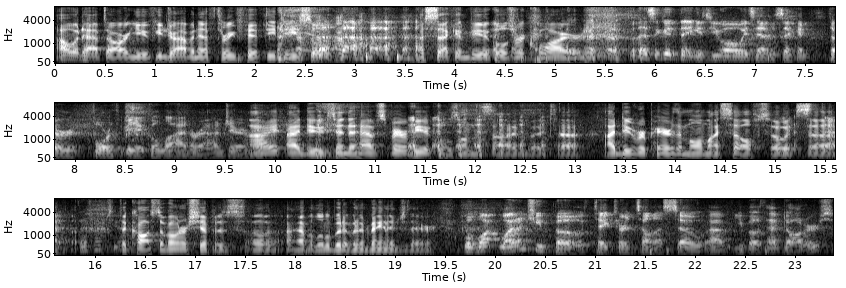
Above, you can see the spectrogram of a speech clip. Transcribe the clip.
I would have to argue if you drive an F 350 diesel, a second vehicle is required. But that's a good thing is you always have a second, third, fourth vehicle lying around, Jeremy. I, I do tend to have spare vehicles on the side, but uh, I do repair them all myself, so Yes, it's uh, that- that the out. cost of ownership is uh, I have a little bit of an advantage there. Well, why, why don't you both take turns telling us? So, uh, you both have daughters.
